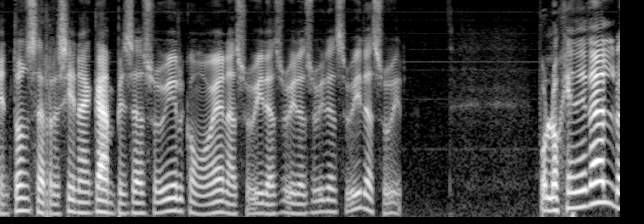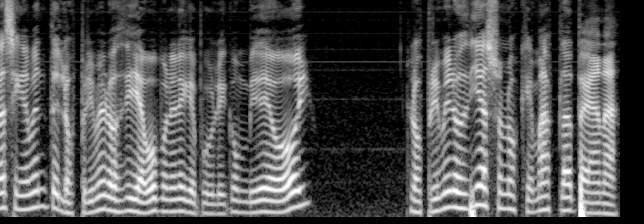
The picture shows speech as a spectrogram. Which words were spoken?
Entonces recién acá empecé a subir, como ven, a subir, a subir, a subir, a subir, a subir. Por lo general, básicamente los primeros días, vos ponele que publicó un video hoy, los primeros días son los que más plata gana.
